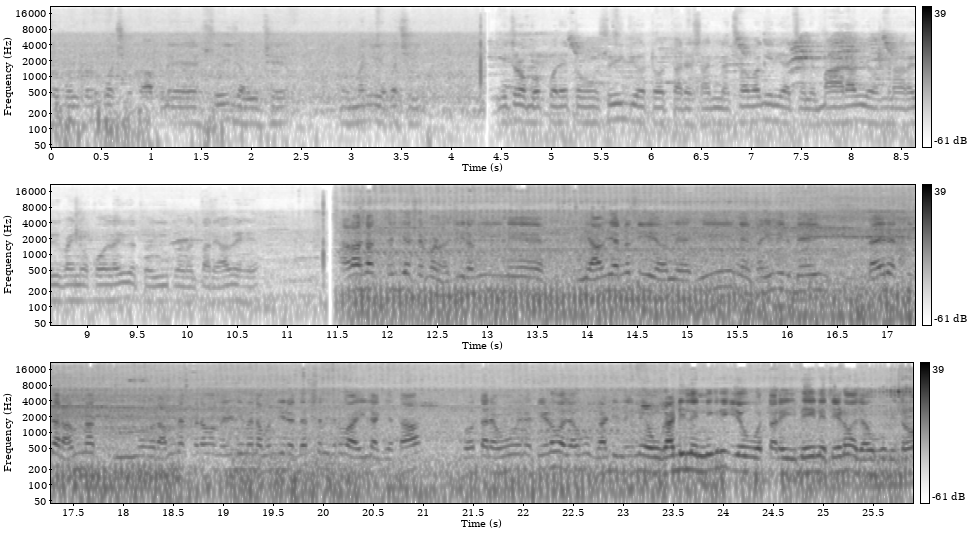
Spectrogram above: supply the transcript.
તો પણ તડકો છે તો આપણે સૂઈ જવું છે. તો મળીએ પછી. મિત્રો બપોરે તો હું સૂઈ ગયો હતો અત્યારે સાંજના છ વાગી રહ્યા છે અને બહાર આવ્યો. હમણાં રવિભાઈનો કોલ આવ્યો તો એ પણ અત્યારે આવે છે. સાડા સાત થઈ ગયા છે, પણ હજી રવિને એ આવ્યા નથી અને એ ને બે ડાયરેક્ટ સીધા રામનાથ રામનાથ કરવામાં મેરડીમાના મંદિરે દર્શન કરવા આવી ગયા હતા. તો અત્યારે હું એને તેડવા જાઉં છું, ગાડી લઈને, હું ગાડી લઈને નીકળી ગયો હું અત્યારે એ બેને તેડવા જાઉં છું મિત્રો.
